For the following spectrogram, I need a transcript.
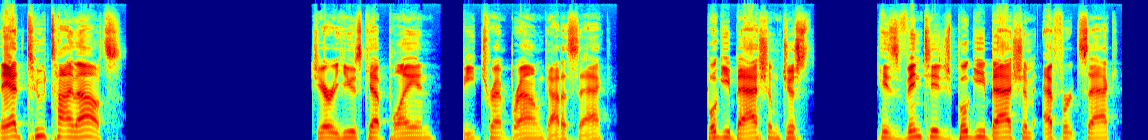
They had two timeouts. Jerry Hughes kept playing, beat Trent Brown, got a sack. Boogie Basham, just his vintage Boogie Basham effort sack,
